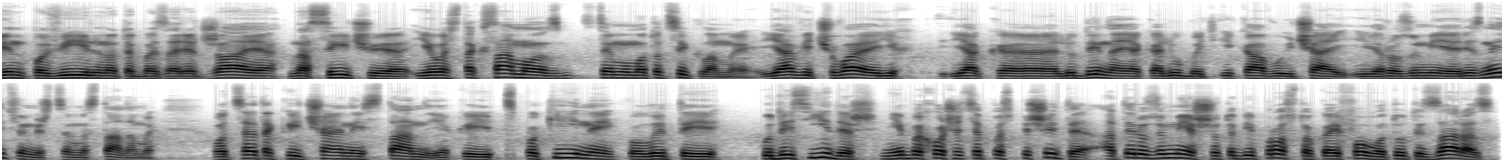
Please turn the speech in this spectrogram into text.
Він повільно тебе заряджає, насичує. І ось так само з цими мотоциклами. Я відчуваю їх як е, людина, яка любить і каву, і чай, і розуміє різницю між цими станами. Оце такий чайний стан, який спокійний, коли ти кудись їдеш, ніби хочеться поспішити, а ти розумієш, що тобі просто кайфово тут і зараз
